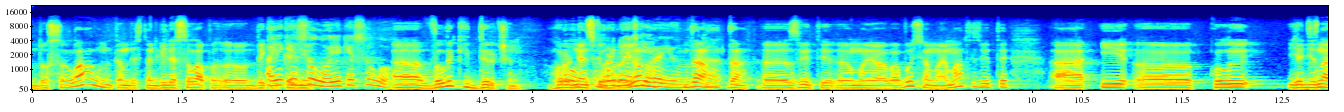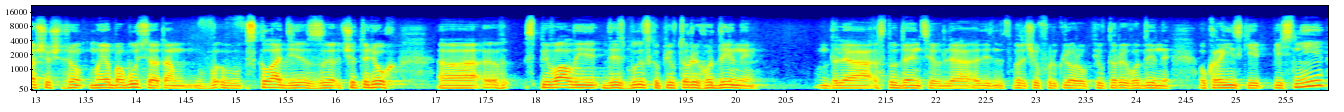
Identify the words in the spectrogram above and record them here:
до села, вони там десь там біля села е, А яке днів. село? Яке село? Е, Великий Дирчин Городнянського О, району. району, Да, так. Е, Звідти е, моя бабуся, моя мати звідти. І е, коли я дізнався, що моя бабуся там в, складі з чотирьох е, е, співали десь близько півтори години. Для студентів, для збирачів фольклору півтори години українські пісні,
